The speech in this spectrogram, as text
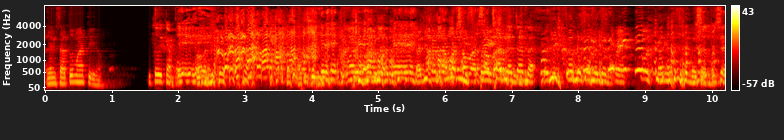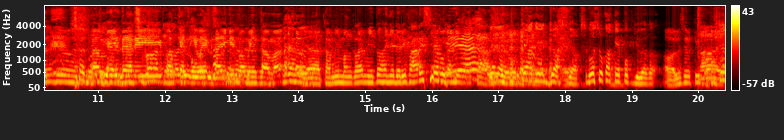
Yang satu mati dong. Itu K-pop. Eh, Tadi kan sabar, sabar. Canda canda. Canda canda canda. buset, buset. Kami dari podcast IWK ingin meminta maaf. Ya kami mengklaim itu hanya dari Faris ya bukan di Iya. mereka. Iya, itu hanya jokes jokes. Gue suka K-pop juga kok. Oh lu suka K-pop? Ah, iya.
